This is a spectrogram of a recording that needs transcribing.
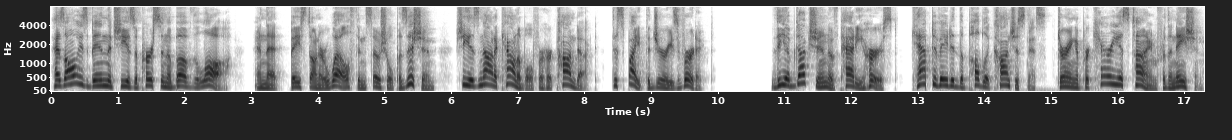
has always been that she is a person above the law, and that, based on her wealth and social position, she is not accountable for her conduct, despite the jury's verdict. The abduction of Patty Hearst captivated the public consciousness during a precarious time for the nation.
